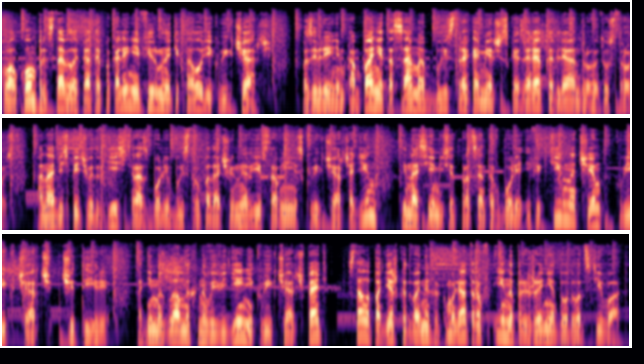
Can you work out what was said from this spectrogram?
Qualcomm представила пятое поколение фирменной технологии Quick Charge. По заверениям компании, это самая быстрая коммерческая зарядка для Android-устройств. Она обеспечивает в 10 раз более быструю подачу энергии в сравнении с Quick Charge 1 и на 70% более эффективна, чем Quick Charge 4. Одним из главных нововведений Quick Charge 5 стала поддержка двойных аккумуляторов и напряжение до 20 Вт.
